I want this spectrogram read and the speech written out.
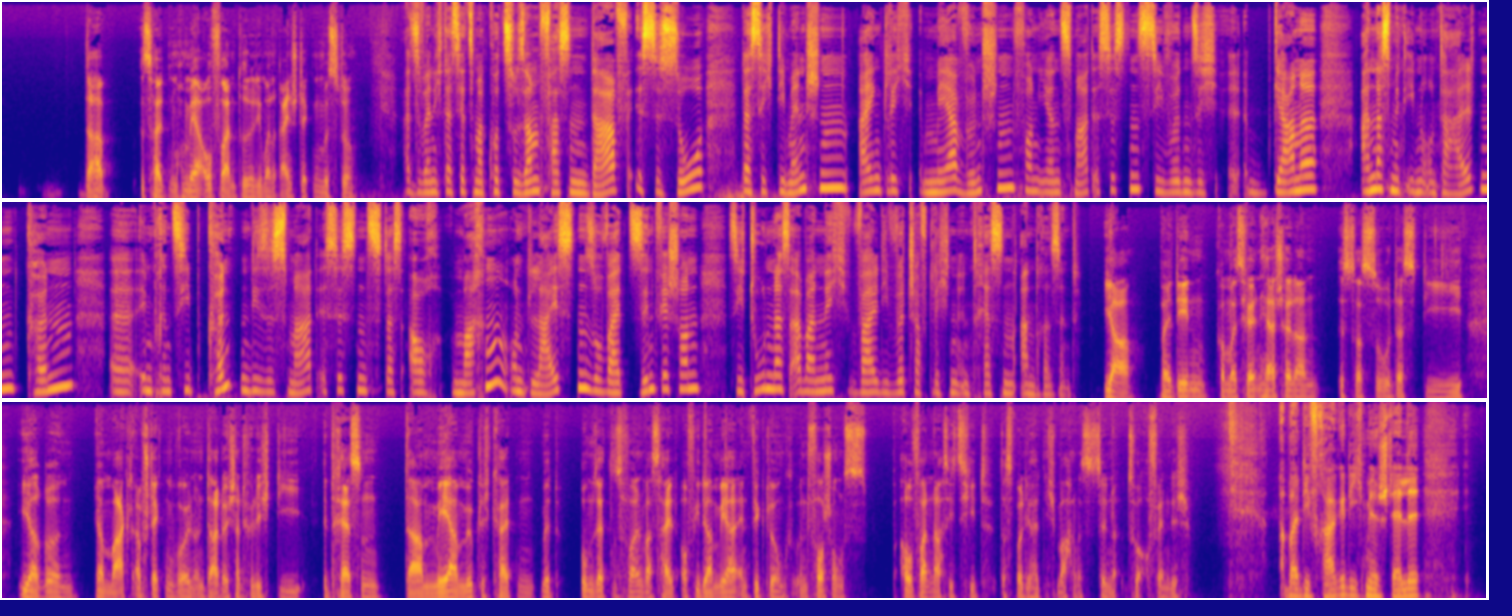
da ist halt noch mehr Aufwand drin, den man reinstecken müsste. Also wenn ich das jetzt mal kurz zusammenfassen darf, ist es so, dass sich die Menschen eigentlich mehr wünschen von ihren Smart Assistants. Sie würden sich äh, gerne anders mit ihnen unterhalten können. Äh, Im Prinzip könnten diese Smart Assistants das auch machen und leisten. Soweit sind wir schon. Sie tun das aber nicht, weil die wirtschaftlichen Interessen andere sind. Ja, bei den kommerziellen Herstellern ist das so, dass die ihren ja, Markt abstecken wollen und dadurch natürlich die Interessen da mehr Möglichkeiten mit umsetzen zu wollen, was halt auch wieder mehr Entwicklung und Forschungsaufwand nach sich zieht. Das wollen die halt nicht machen, das ist denen zu aufwendig. Aber die Frage, die ich mir stelle,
